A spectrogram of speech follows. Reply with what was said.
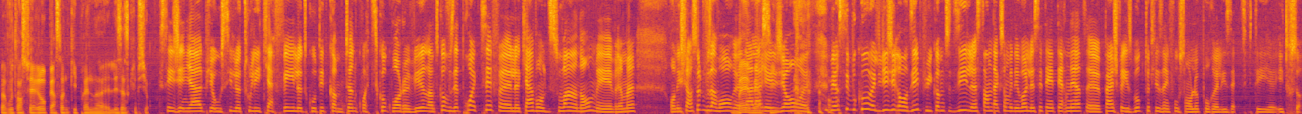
va vous transférer aux personnes qui prennent euh, les inscriptions. C'est génial. Puis il y a aussi là, tous les cafés là, du côté de Compton, Quaticook, Waterville. En tout cas, vous êtes proactifs, euh, le CAB, on le dit souvent en nombre, mais vraiment, on est chanceux de vous avoir euh, Ben, dans merci. la région. Euh, merci beaucoup, Olivier Girondier. Puis, comme tu dis, le Centre d'action bénévole, le site Internet, euh, page Facebook, toutes les infos sont là pour les activités et tout ça.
